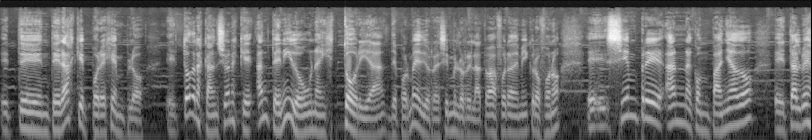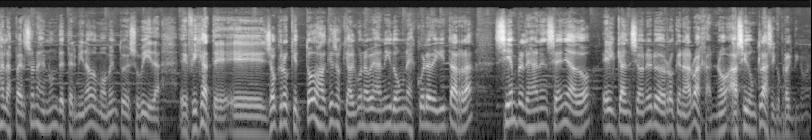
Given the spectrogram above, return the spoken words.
eh, te enterás que, por ejemplo, eh, todas las canciones que han tenido una historia de por medio, recién me lo relataba fuera de micrófono, eh, siempre han acompañado eh, tal vez a las personas en un determinado momento de su vida. fíjate, yo creo que todos aquellos que alguna vez han ido a una escuela de guitarra, siempre les han enseñado el cancionero de Roque Narvaja, ¿no? Ha sido un clásico prácticamente.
